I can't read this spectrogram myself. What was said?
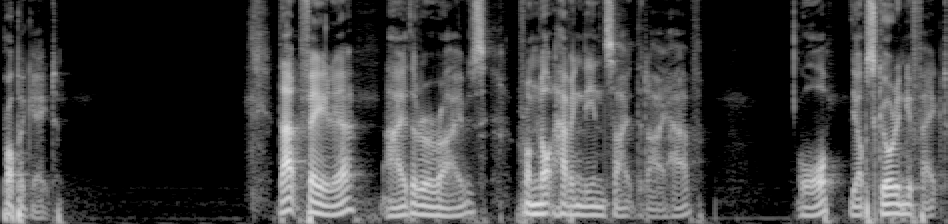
propagate. That failure either arrives from not having the insight that I have, or the obscuring effect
